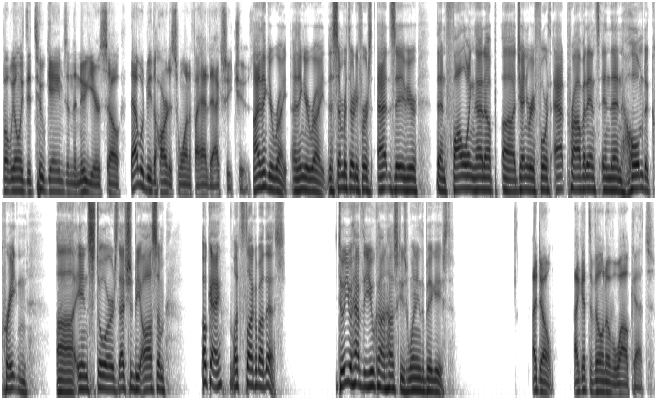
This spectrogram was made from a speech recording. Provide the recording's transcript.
but we only did two games in the new year, so that would be the hardest one if I had to actually choose. I think you're right. I think you're right. December 31st at Xavier, then following that up uh, January 4th at Providence, and then home to Creighton uh, in Storrs. That should be awesome. Okay, let's talk about this. Do you have the UConn Huskies winning the Big East? I don't. I get the Villanova Wildcats.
